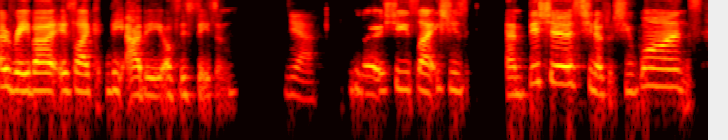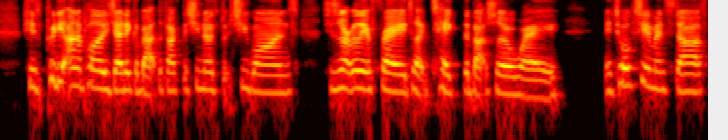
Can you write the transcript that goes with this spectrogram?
Ariba is like the Abby of this season. Yeah. You know, she's like she's ambitious, she knows what she wants. She's pretty unapologetic about the fact that she knows what she wants. She's not really afraid to like take the bachelor away and talk to him and stuff.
